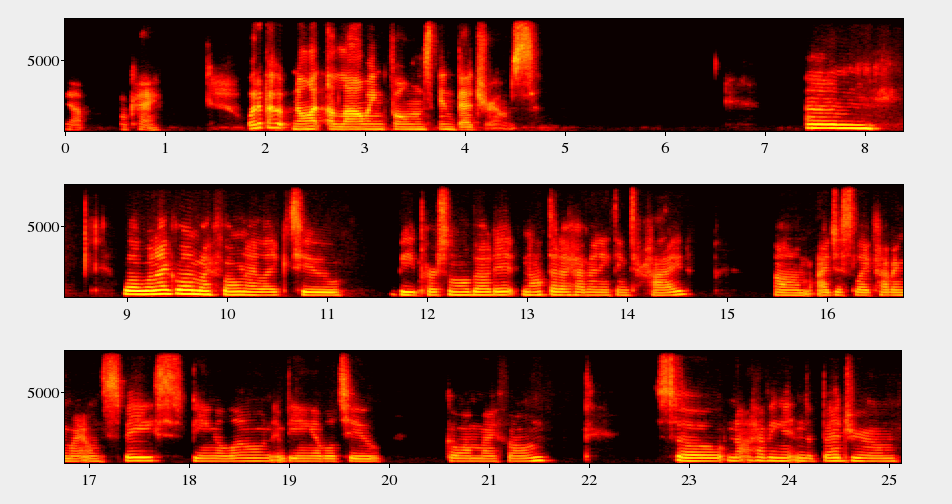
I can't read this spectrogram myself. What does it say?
Yeah. Okay. What about not allowing phones in bedrooms? Um, well, when I go on my phone, I like to be personal about it. Not that I have anything to hide, um, I just like having my own space, being alone, and being able to go on my phone. So, not having it in the bedroom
